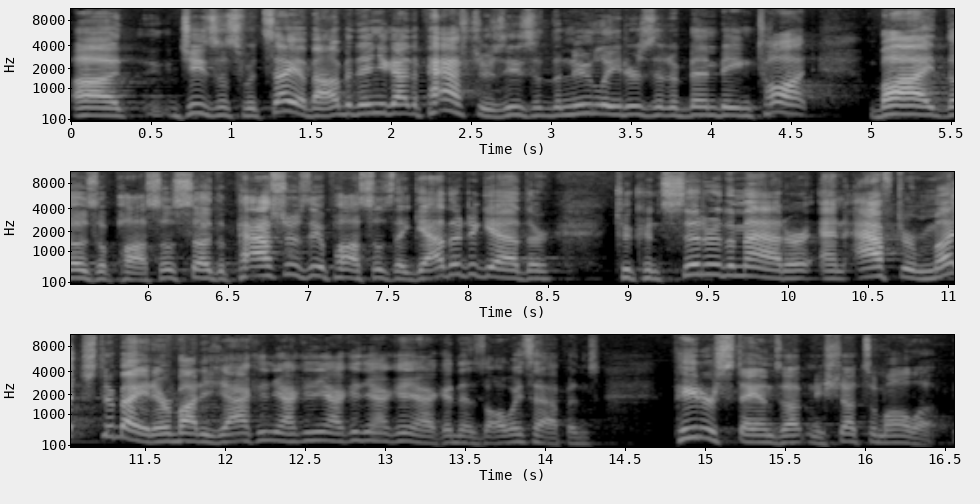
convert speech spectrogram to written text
uh, Jesus would say about it. But then you got the pastors. These are the new leaders that have been being taught by those apostles. So the pastors, the apostles, they gather together to consider the matter. And after much debate, everybody's yakking, yakking, yakking, yakking, yakking, as always happens. Peter stands up and he shuts them all up.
